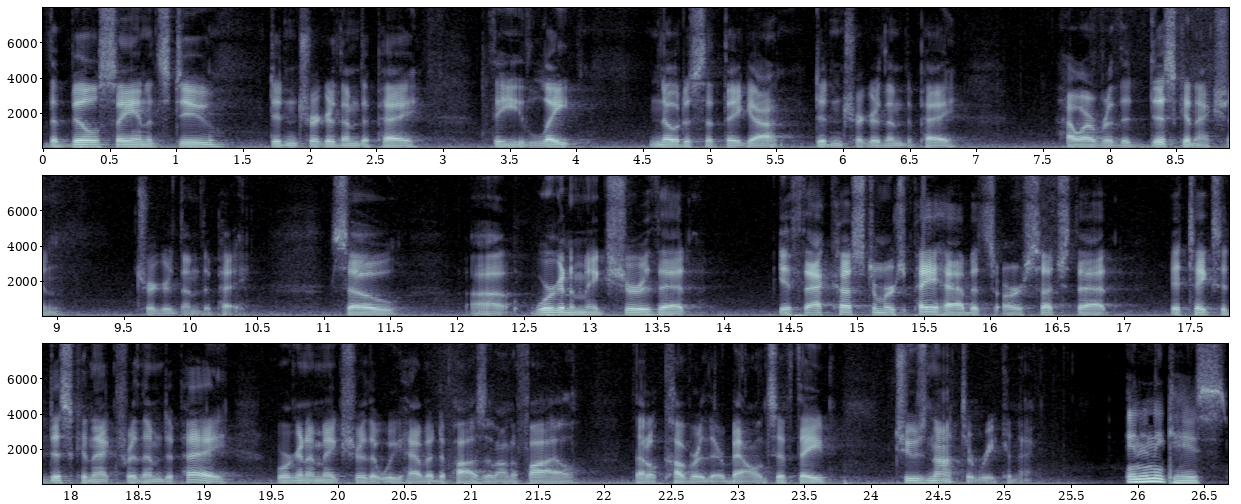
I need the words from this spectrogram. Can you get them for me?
the bill saying it's due didn't trigger them to pay. The late notice that they got didn't trigger them to pay. However, the disconnection triggered them to pay. So uh, we're going to make sure that if that customer's pay habits are such that it takes a disconnect for them to pay, we're going to make sure that we have a deposit on a file that'll cover their balance if they choose not to reconnect. In any case,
